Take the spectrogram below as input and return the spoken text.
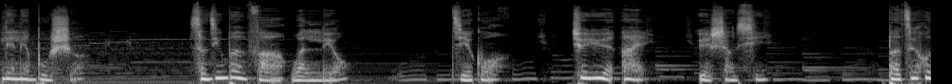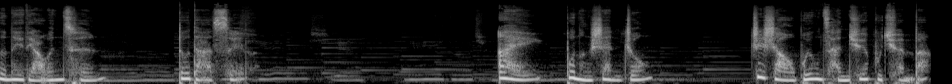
恋恋不舍，想尽办法挽留。结果，却越爱越伤心，把最后的那点温存都打碎了。爱不能善终，至少不用残缺不全吧。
